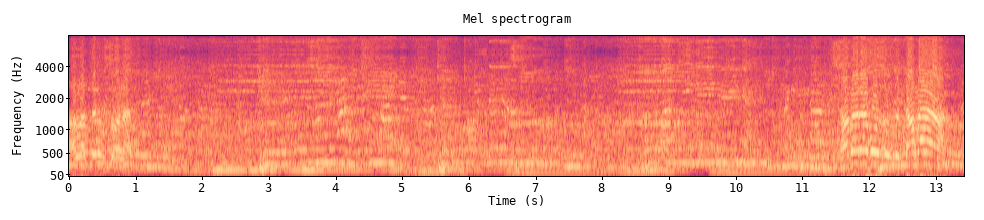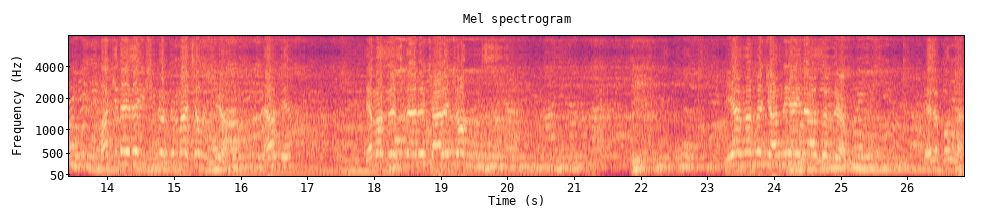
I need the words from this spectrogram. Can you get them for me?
Anlatırım sonra. Kamera bozuldu, kamera. Makineyle işi götürmeye çalışıyor. Ne yapayım? Demokrasilerde çare çok. Bir yandan da canlı yayını hazırlıyorum. Telefonla.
